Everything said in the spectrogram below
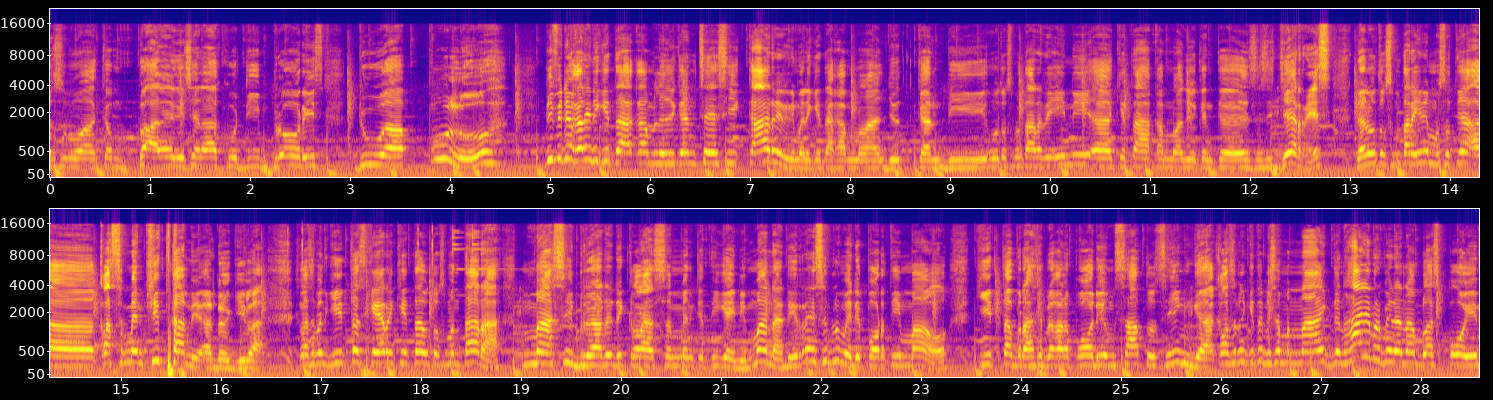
halo semua, kembali lagi channel aku di Broris 20 Di video kali ini kita akan melanjutkan sesi karir. Di mana kita akan melanjutkan di, untuk sementara ini eh, Kita akan melanjutkan ke sesi Jeres Dan untuk sementara ini maksudnya eh, klasemen kita nih, aduh gila. Klasemen kita sekarang kita untuk sementara masih berada di klasemen ketiga ini. Mana di race sebelumnya di Portimao Kita berhasil mendapatkan podium 1 Sehingga klasemen kita bisa menaik dan hanya berbeda 16 poin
